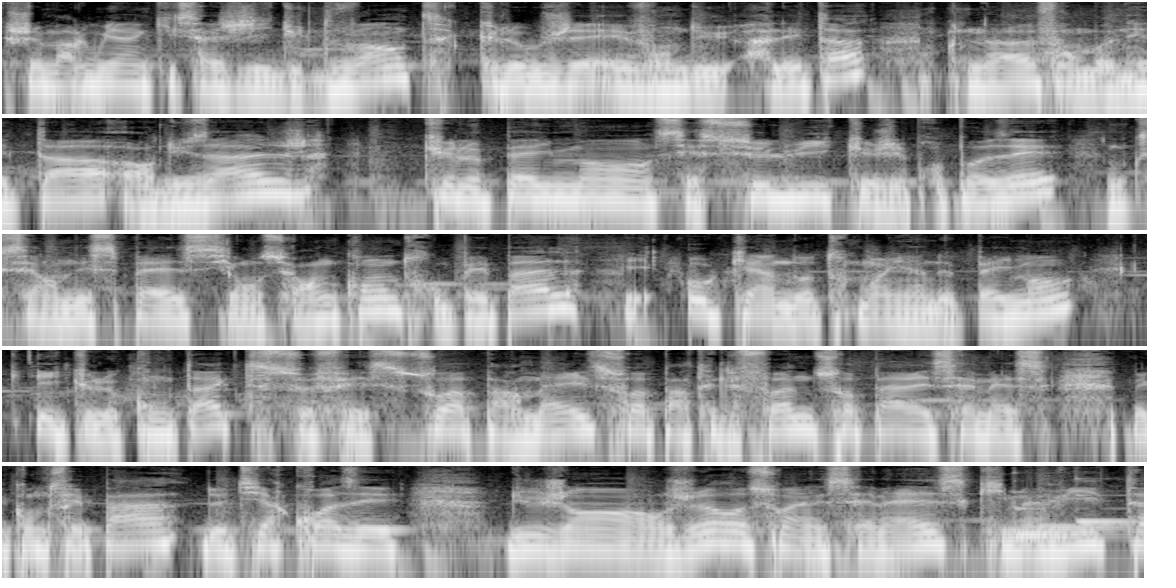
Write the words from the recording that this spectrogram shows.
je marque bien qu'il s'agit d'une vente, que l'objet est vendu à l'état, donc neuf, en bon état, hors d'usage, que le paiement c'est celui que j'ai proposé, donc c'est en espèces si on se rencontre ou PayPal, et aucun autre moyen de paiement, et que le contact se fait soit par mail, soit par téléphone, soit par SMS, mais qu'on ne fait pas de tir croisé, du genre je reçois un SMS qui m'invite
